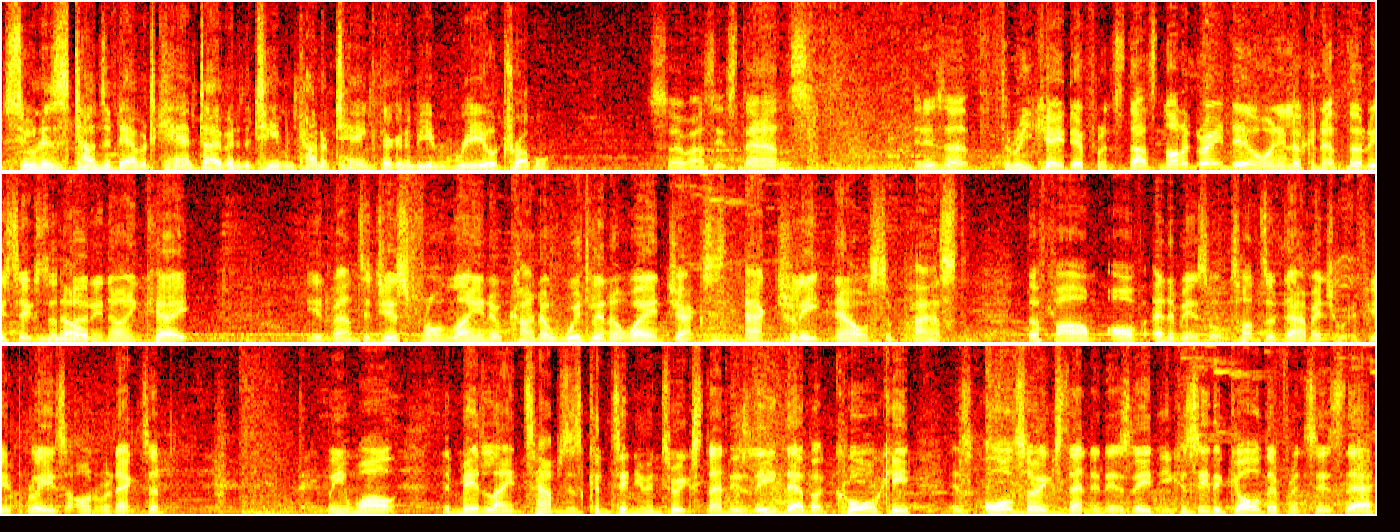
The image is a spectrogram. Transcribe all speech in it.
soon as tons of damage can't dive into the team and kind of tank, they're going to be in real trouble. So as it stands, it is a 3k difference. That's not a great deal when you're looking at 36 to No. 39k. The advantages from lane are kind of whittling away, and Jax has actually now surpassed the farm of enemies, or tons of damage, if you please, on Renekton. Meanwhile, the mid lane, Tabs is continuing to extend his lead there, but Corki is also extending his lead. And you can see the goal differences there.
